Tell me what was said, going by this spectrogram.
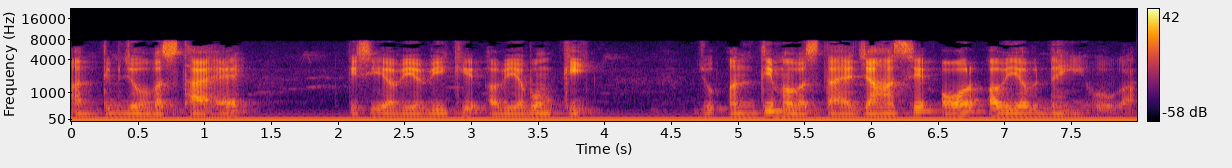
अंतिम जो अवस्था है, किसी अवयवी के अवयवों की, जो अंतिम अवस्था है, जहाँ से और अवयव नहीं होगा।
